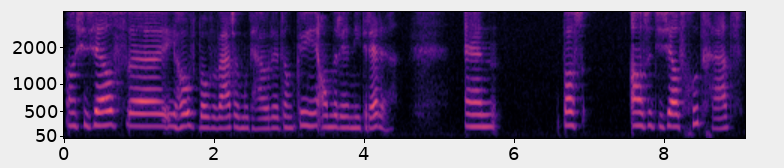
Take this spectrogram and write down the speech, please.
Als je zelf uh, je hoofd boven water moet houden, dan kun je anderen niet redden. En pas als het jezelf goed gaat,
